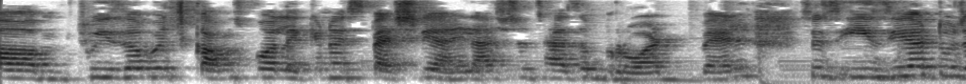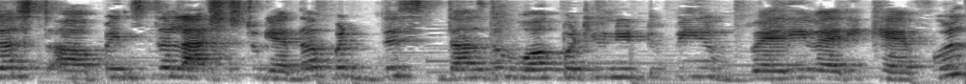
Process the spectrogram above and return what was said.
um, tweezer which comes for like, you know, especially eyelashes. It has a broad belt. So it's easier to just uh, pinch the lashes together. But this does the work, but you need to be very, very careful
